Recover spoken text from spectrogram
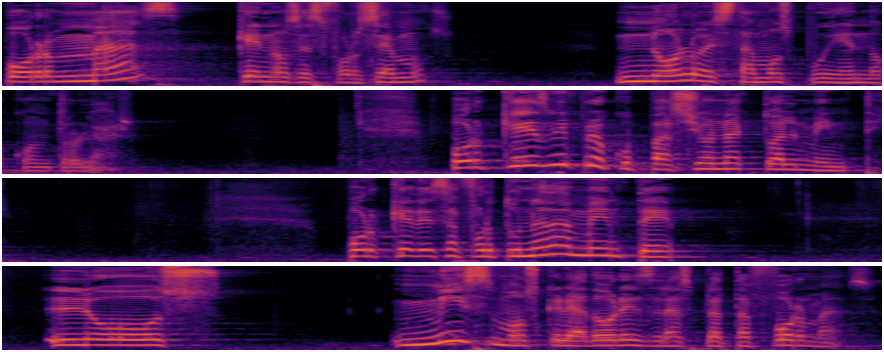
por más que nos esforcemos, no lo estamos pudiendo controlar. ¿Por qué es mi preocupación actualmente? Porque desafortunadamente los mismos creadores de las plataformas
